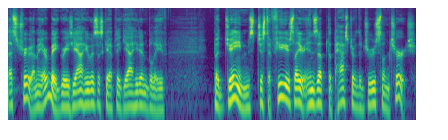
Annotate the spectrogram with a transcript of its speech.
That's true. I mean, everybody agrees, yeah, he was a skeptic. Yeah, he didn't believe. But James, just a few years later, ends up the pastor of the Jerusalem church,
